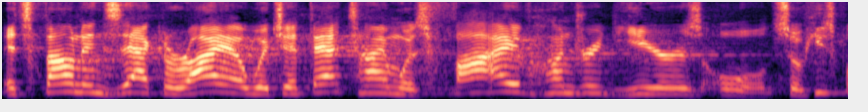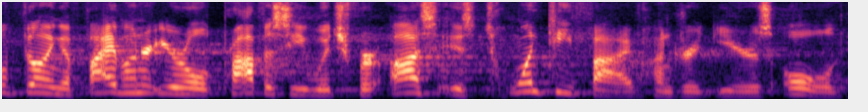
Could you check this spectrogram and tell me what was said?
It's found in Zechariah, which at that time was 500 years old. So he's fulfilling a 500 year old prophecy, which for us is 2,500 years old,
